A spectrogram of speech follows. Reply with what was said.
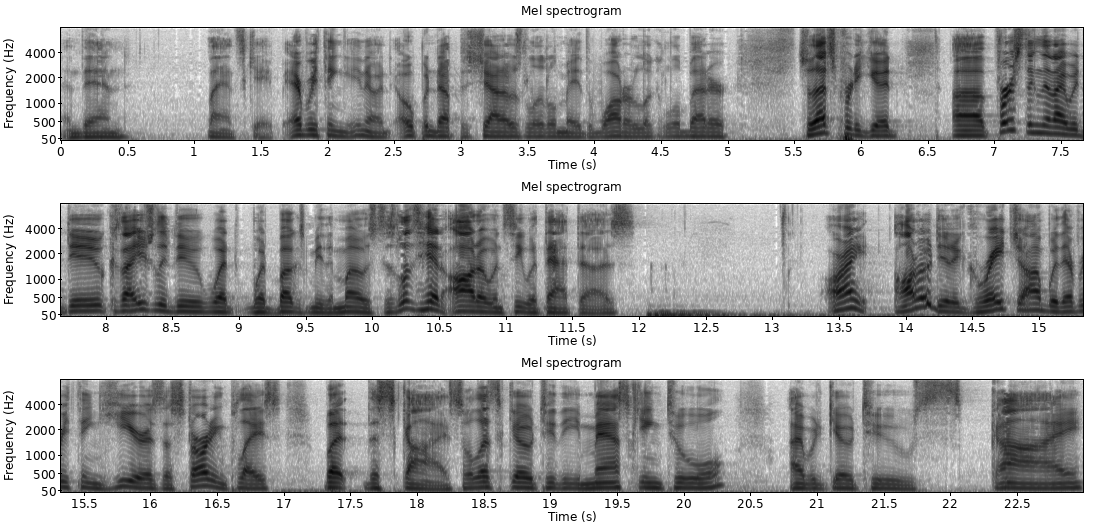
and then landscape. Everything, you know, it opened up the shadows a little, made the water look a little better. So that's pretty good. Uh, first thing that I would do, because I usually do what, what bugs me the most, is let's hit auto and see what that does. All right, auto did a great job with everything here as a starting place, but the sky. So let's go to the masking tool. I would go to sky,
